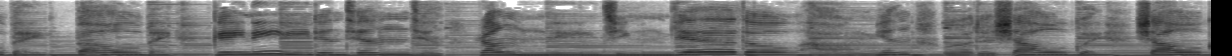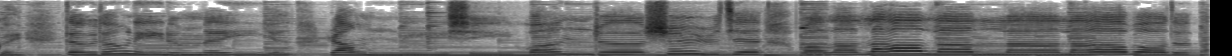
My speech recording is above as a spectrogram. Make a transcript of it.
宝贝，宝贝，给你一点甜甜，让你今夜都好眠。我的小鬼，小鬼，逗逗你的眉眼，让你喜欢这世界。哇啦啦啦啦啦，我的宝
